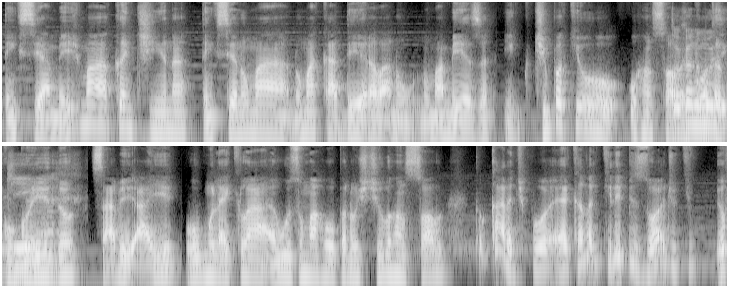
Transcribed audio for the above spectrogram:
tem que ser a mesma cantina, tem que ser numa, numa cadeira lá, num- numa mesa. E tipo aqui o, o Han Solo Tocando encontra com o musiquinha. Greedo, sabe? Aí o moleque lá usa uma roupa no estilo Han Solo. Então, cara, tipo, é aquela, aquele episódio que eu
